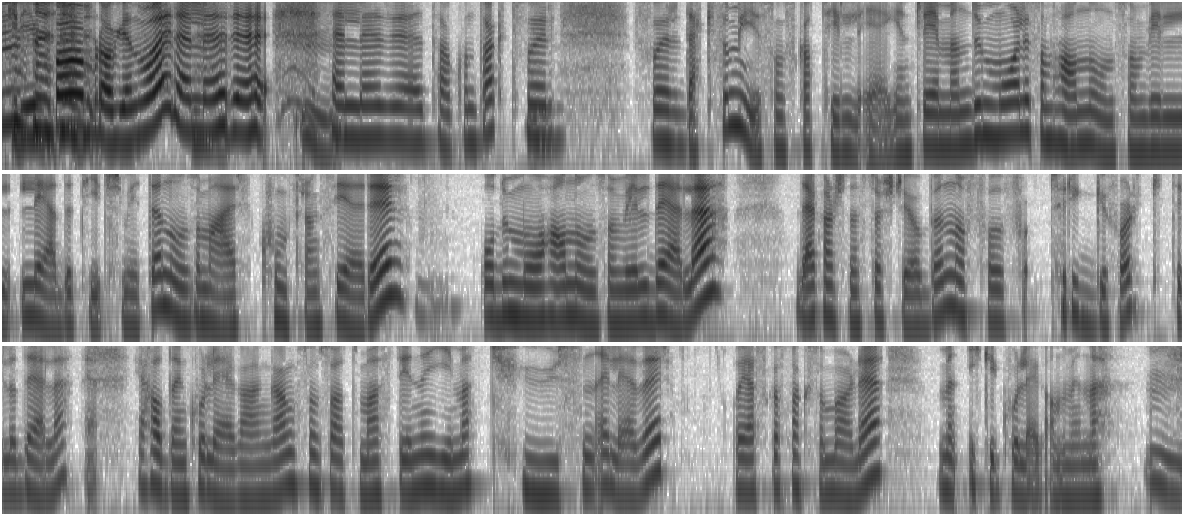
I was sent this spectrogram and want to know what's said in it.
skriv, på bloggen vår, eller, mm. eller eh, ta kontakt. For, mm. for, det er ikke så mye som skal til egentlig. Men du må liksom ha noen som vil lede teachmeetet, noen som er konferansierer. Mm. Og du må ha noen som vil dele. Det er kanskje den største jobben, å få få trygge folk til å dele. Ja. Jeg hadde en kollega en gang som sa til meg, Stine, gi meg 1000 elever, og jeg skal snakke som bare det, men ikke kollegaene mine. Mm.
